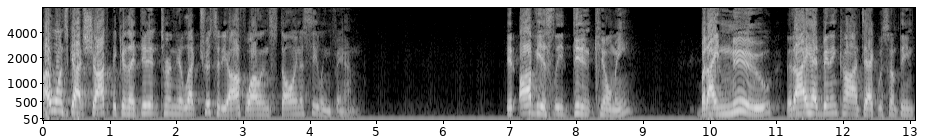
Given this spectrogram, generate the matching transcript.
I once got shocked because I didn't turn the electricity off while installing a ceiling fan. It obviously didn't kill me, but I knew that I had been in contact with something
